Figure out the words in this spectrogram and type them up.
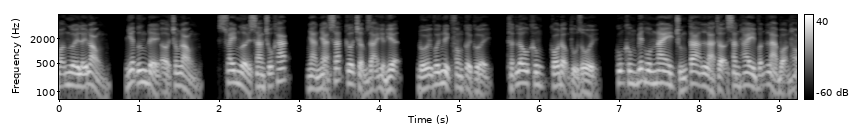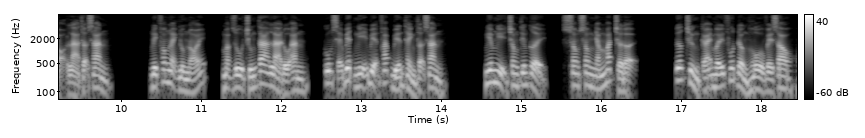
Mọi người lấy lòng, nhiếp ứng để ở trong lòng, xoay người sang chỗ khác, nhàn nhạt sát cơ chậm rãi hiện hiện, đối với nghịch phong cười cười, thật lâu không có động thủ rồi, cũng không biết hôm nay chúng ta là thợ săn hay vẫn là bọn họ là thợ săn. Nghịch phong lạnh lùng nói, mặc dù chúng ta là đồ ăn cũng sẽ biết nghĩ biện pháp biến thành thợ săn. Nghiêm nghị trong tiếng cười, song song nhắm mắt chờ đợi. Ước chừng cái mấy phút đồng hồ về sau,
